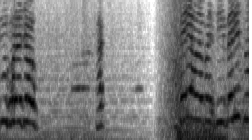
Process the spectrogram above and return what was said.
তুমি ঘরে যাও। হ্যাঁ। বেরিয়ে আমার বাড়ি দিয়ে বেরিয়ে তো।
